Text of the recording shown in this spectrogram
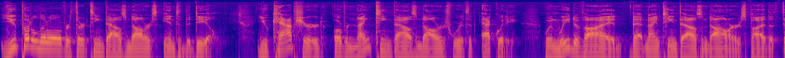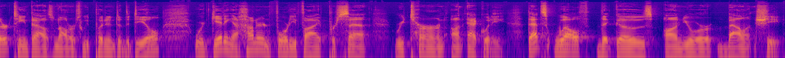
you put a little over $13,000 into the deal. You captured over $19,000 worth of equity. When we divide that $19,000 by the $13,000 we put into the deal, we're getting 145% return on equity. That's wealth that goes on your balance sheet.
